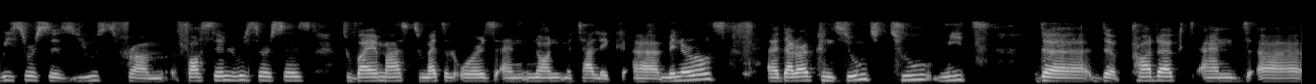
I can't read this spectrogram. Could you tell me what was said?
resources used from fossil resources to biomass to metal ores and non-metallic uh, minerals uh, that are consumed to meet the the product and uh,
